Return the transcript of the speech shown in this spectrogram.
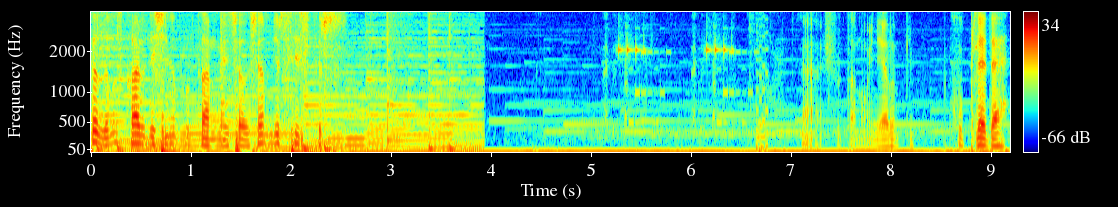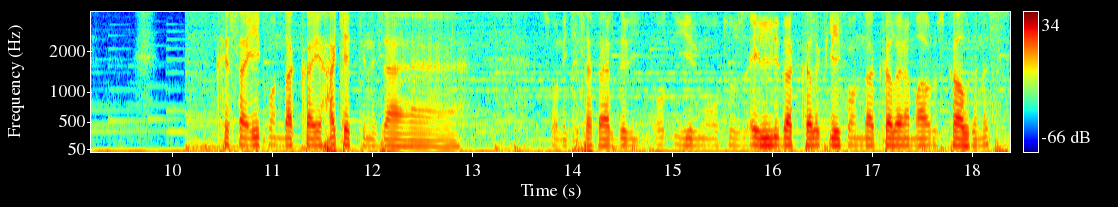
Kızımız kardeşini kurtarmaya çalışan bir sister. Oynayalım kuplede. Kısa ilk 10 dakikayı hak ettiniz ha. Son iki seferdir o 20, 30, 50 dakikalık ilk 10 dakikalara maruz kaldınız.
